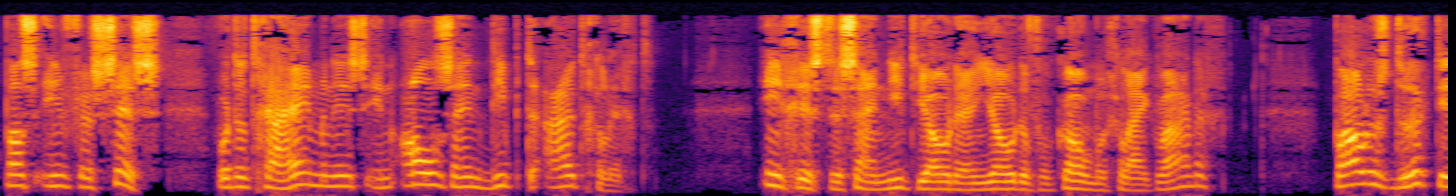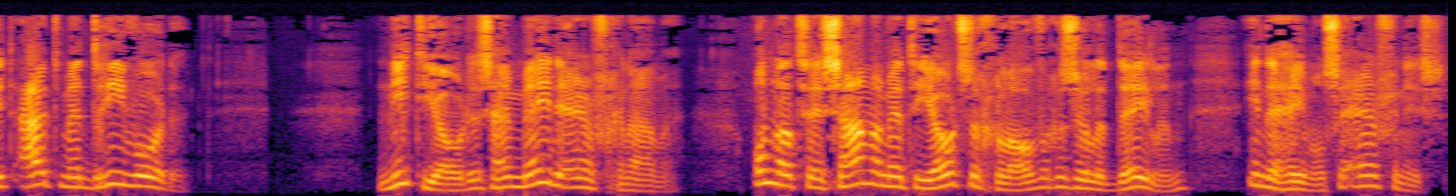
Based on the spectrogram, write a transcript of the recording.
Pas in vers 6 wordt het geheimenis in al zijn diepte uitgelegd. In Christus zijn niet-Joden en Joden volkomen gelijkwaardig. Paulus drukt dit uit met drie woorden. Niet-Joden zijn mede-erfgenamen omdat zij samen met de Joodse gelovigen zullen delen in de hemelse erfenis.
